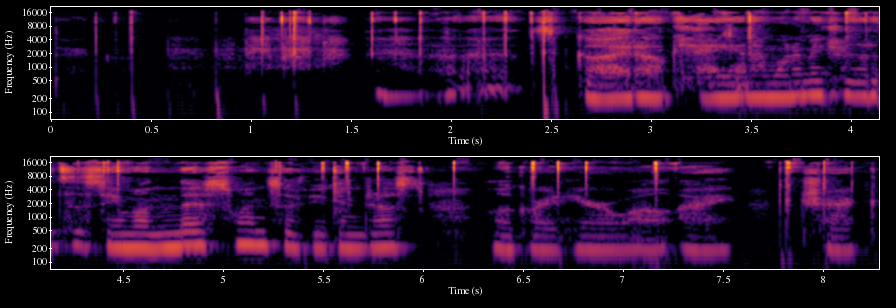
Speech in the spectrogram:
three, four. That's good. Okay, and I want to make sure that it's the same on this one. So if you can just look right here while I check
